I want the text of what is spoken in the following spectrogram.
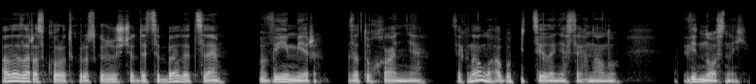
Але зараз коротко розкажу, що децибели це вимір затухання сигналу або підсилення сигналу відносний.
